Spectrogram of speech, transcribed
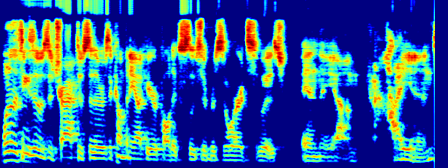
one of the things that was attractive. So there was a company out here called Exclusive Resorts, was in the um, high end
